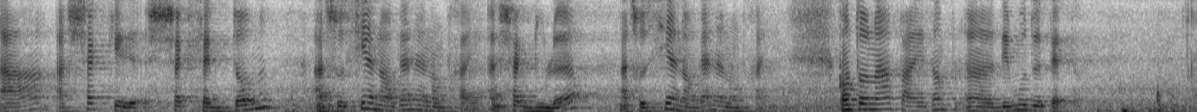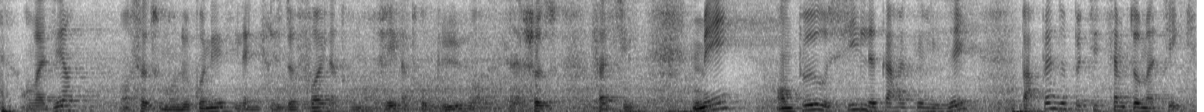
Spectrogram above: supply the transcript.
a à chaque, chaque symptôme associé un organe et un entraille. À chaque douleur, associé un organe et un entraille. Quand on a, par exemple, des maux de tête, on va dire Bon, ça, tout le monde le connaît. Il a une crise de foie, il a trop mangé, il a trop bu. c'est la chose facile. Mais on peut aussi le caractériser par plein de petites symptomatiques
